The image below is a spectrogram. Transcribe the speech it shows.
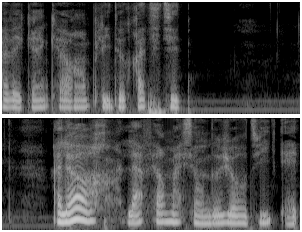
avec un cœur rempli de gratitude. Alors, l'affirmation d'aujourd'hui est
